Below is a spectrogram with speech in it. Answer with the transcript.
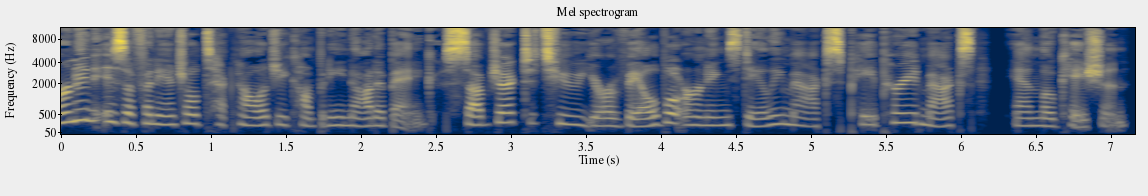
Earnin is a financial technology company, not a bank, subject to your available earnings, daily max, pay period max, and location.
